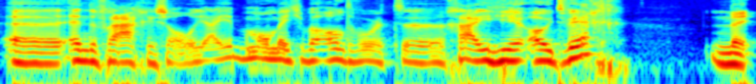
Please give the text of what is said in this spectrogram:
Eh, en de vraag is al, ja, je hebt hem al een beetje beantwoord. eh, ga je hier ooit weg? Nee.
